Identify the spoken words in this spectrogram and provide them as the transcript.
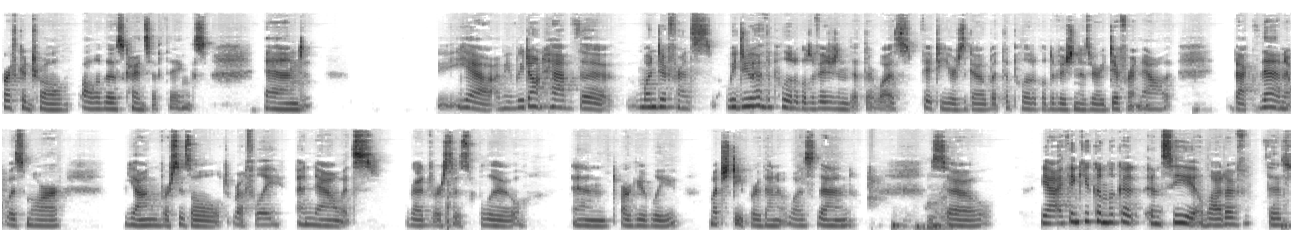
birth control, all of those kinds of things. And yeah, I mean, we don't have the one difference. We do have the political division that there was 50 years ago, but the political division is very different now. Back then, it was more young versus old, roughly. And now it's red versus blue, and arguably much deeper than it was then. Right. So yeah, I think you can look at and see a lot of the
